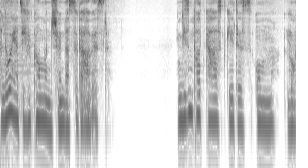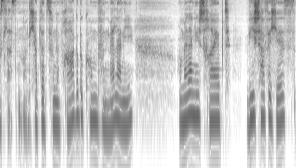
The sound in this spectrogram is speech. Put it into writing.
Hallo, herzlich willkommen und schön, dass du da bist. In diesem Podcast geht es um Loslassen und ich habe dazu eine Frage bekommen von Melanie. Und Melanie schreibt, wie schaffe ich es,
